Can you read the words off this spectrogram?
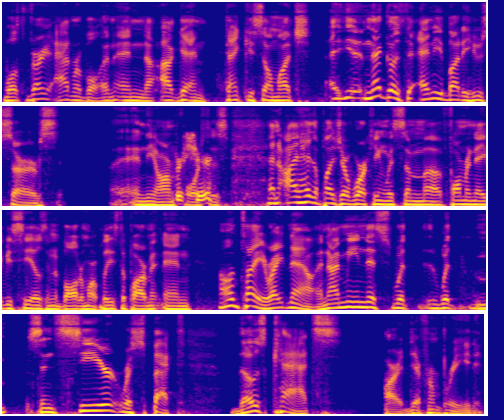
Well, it's very admirable. And, and uh, again, thank you so much. And that goes to anybody who serves in the armed For forces. Sure. And I had the pleasure of working with some uh, former Navy SEALs in the Baltimore Police Department. And I'll tell you right now, and I mean this with, with sincere respect, those cats are a different breed.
